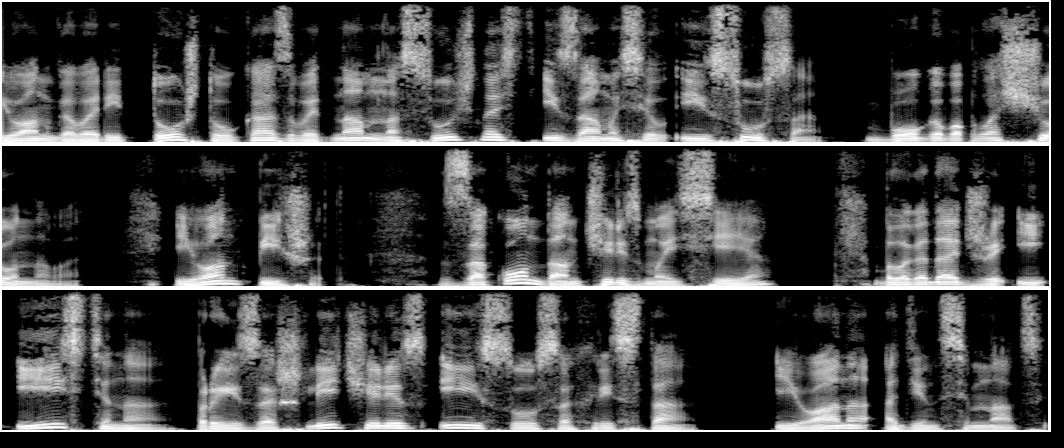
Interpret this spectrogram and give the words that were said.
Иоанн говорит то, что указывает нам на сущность и замысел Иисуса, Бога воплощенного. Иоанн пишет, «Закон дан через Моисея, Благодать же и истина произошли через Иисуса Христа. Иоанна 1.17.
